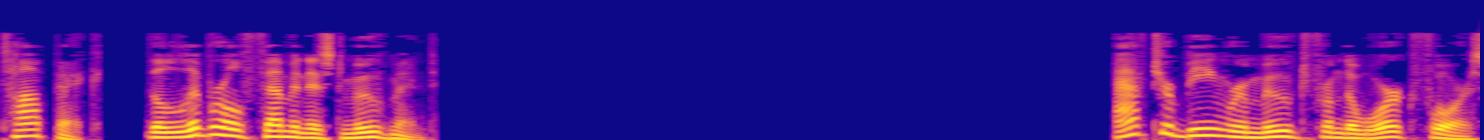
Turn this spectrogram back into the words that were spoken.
The liberal feminist movement After being removed from the workforce,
